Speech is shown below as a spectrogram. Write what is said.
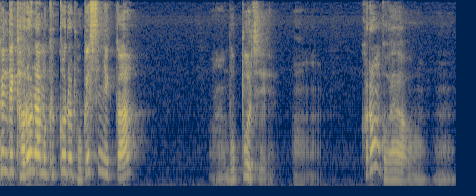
근데 결혼하면 그 꼴을 보겠습니까? 어, 못 보지. 어, 그런 거예요. 어.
